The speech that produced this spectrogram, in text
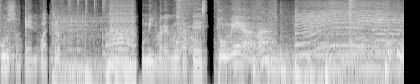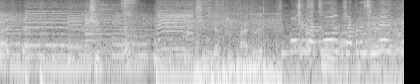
puso en cuatro. Mi pregunta es, ¿tú me amas? Chinga tu padre. ¡Chupame la concha, presidente!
